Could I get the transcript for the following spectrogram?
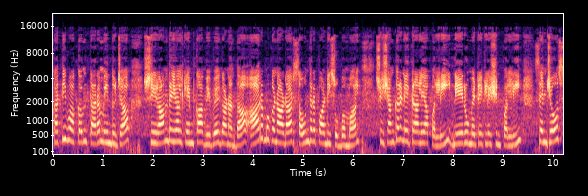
கத்திவாக்கம் தரம் இந்துஜா ஸ்ரீ ராம்தயால் கேம்கா விவேகானந்தா ஆறுமுகநாடார் சவுந்தரபாண்டி சுப்பம்மாள் ஸ்ரீ சங்கர நேத்ராலயா பள்ளி நேரு மெட்ரிகுலேஷன் பள்ளி சென்ட் ஜோஸ்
